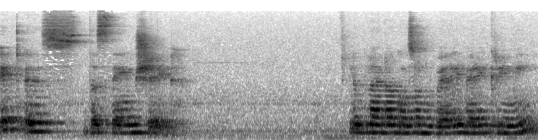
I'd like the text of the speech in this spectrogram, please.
it is the same shade. Lip liner goes on very very creamy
